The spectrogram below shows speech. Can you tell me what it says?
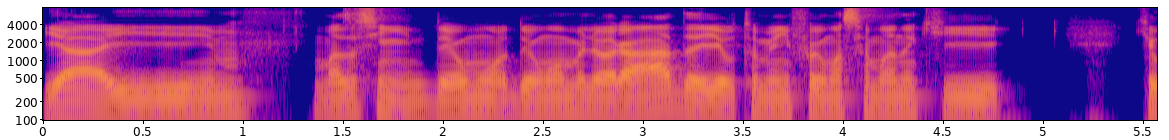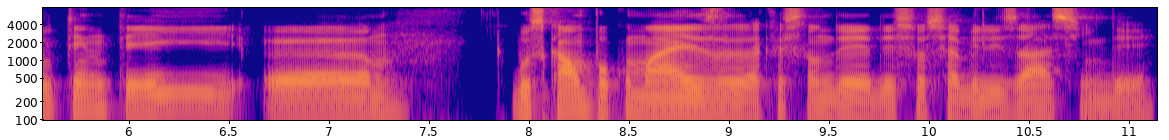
E aí... Mas, assim, deu uma, deu uma melhorada e eu também... Foi uma semana que, que eu tentei uh, buscar um pouco mais a questão de, de sociabilizar, assim, de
